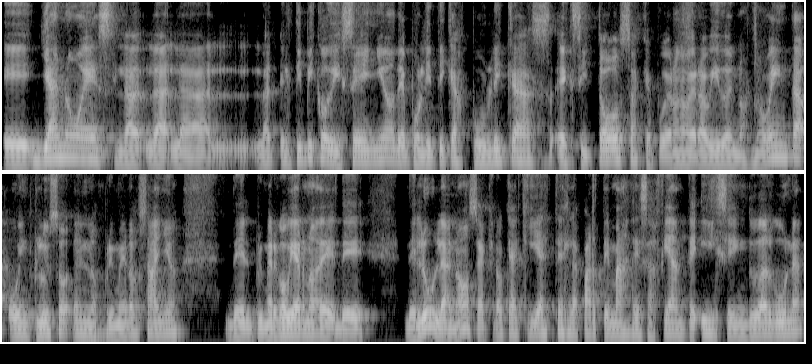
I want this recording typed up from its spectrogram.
eh, ya no es la, la, la, el típico diseño de políticas públicas exitosas que pudieron haber habido en los 90 o incluso en los primeros años del primer gobierno de, de de Lula, ¿no? O sea, creo que aquí esta es la parte más desafiante y sin duda alguna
